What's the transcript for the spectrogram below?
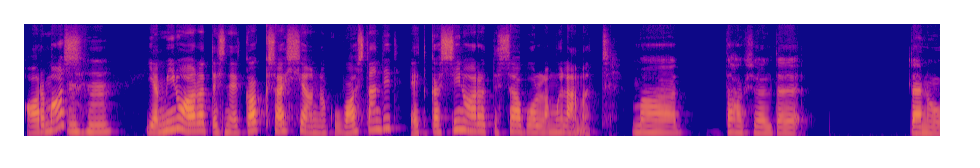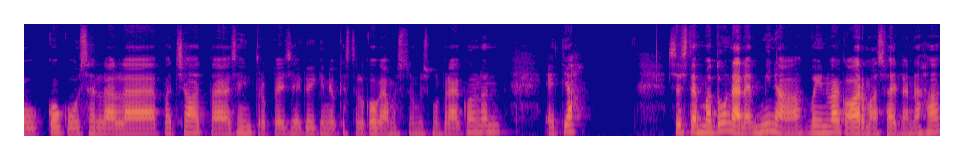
armas mm. -hmm. ja minu arvates need kaks asja on nagu vastandid, et kas sinu arvates saab olla mõlemat? ma tahaks öelda tänu kogu sellele bachata ja Saint-Tropezi ja kõigi niisugustele kogemustele, mis mul praegu on olnud, et jah, sest et ma tunnen, et mina võin väga armas välja näha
